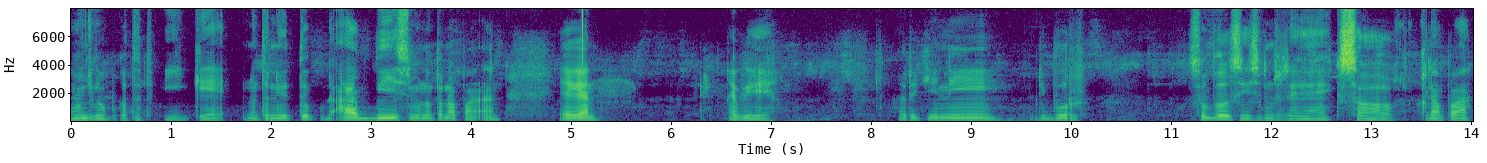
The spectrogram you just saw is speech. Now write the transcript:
mau juga buka tutup IG nonton YouTube udah habis mau nonton apaan ya kan? Tapi ya hari gini libur. Sebel sih sebenarnya kesel. Kenapa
